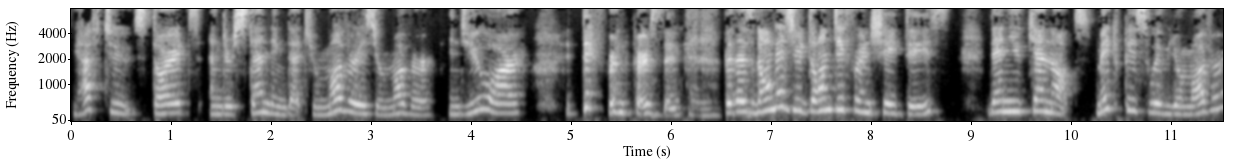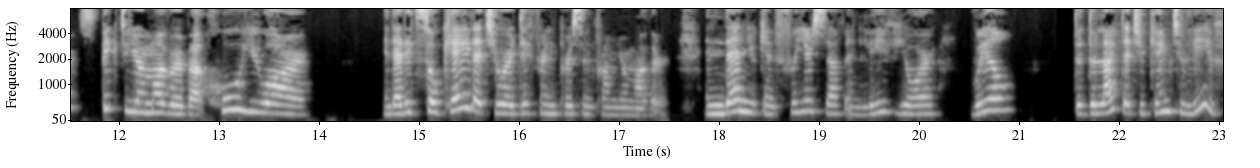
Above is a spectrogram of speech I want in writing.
you have to start understanding that your mother is your mother and you are a different person. Mm-hmm. But as long as you don't differentiate this, then you cannot make peace with your mother, speak to your mother about who you are and that it's okay that you are a different person from your mother. And then you can free yourself and live your will, the, the life that you came to live.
